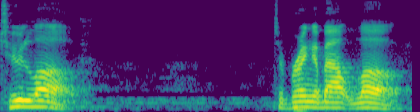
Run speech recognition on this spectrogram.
to love, to bring about love.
